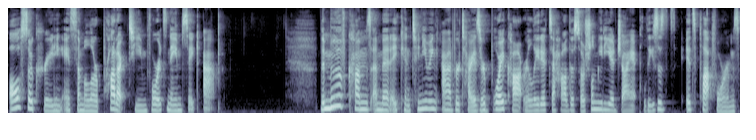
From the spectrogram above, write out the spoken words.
also creating a similar product team for its namesake app. The move comes amid a continuing advertiser boycott related to how the social media giant polices its platforms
